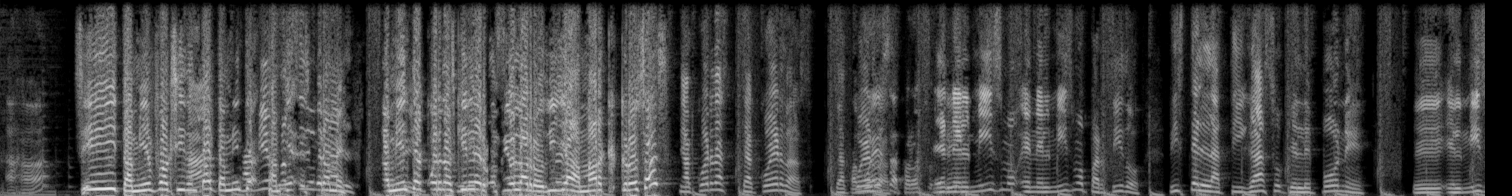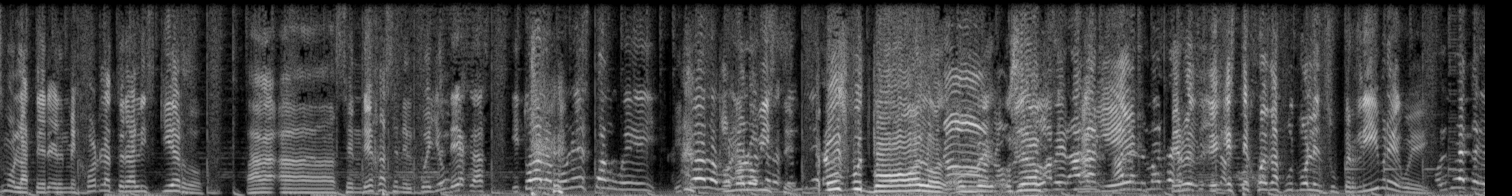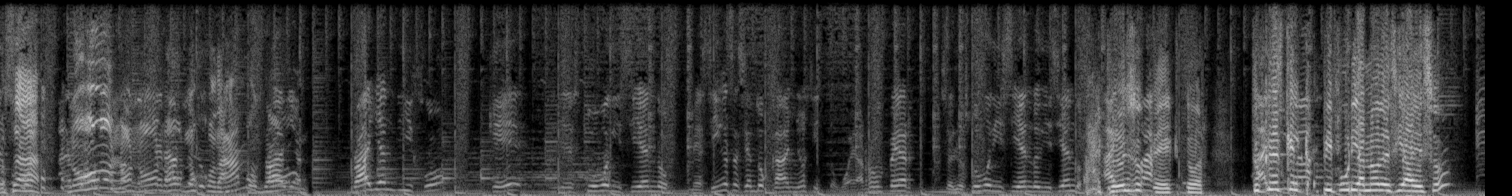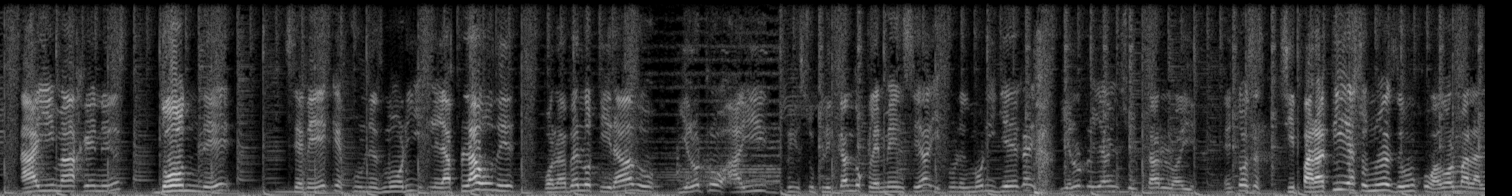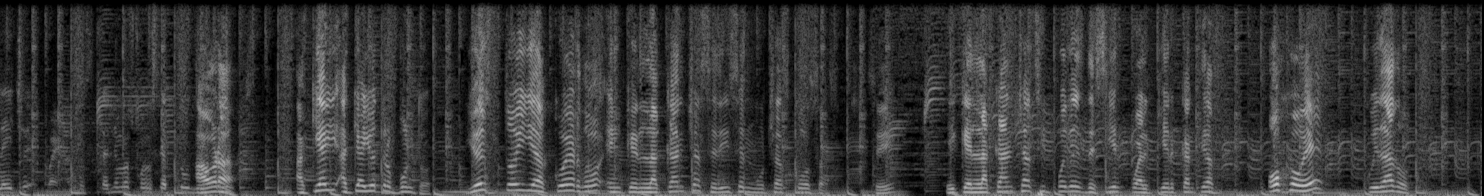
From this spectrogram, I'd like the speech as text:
Ajá. Sí, también fue accidental. Ah, también, también, espérame. ¿También te acuerdas quién le rompió la rodilla a Mark Crozas? ¿Te acuerdas? ¿Te acuerdas? ¿Te acuerdas? en el mismo, en el mismo partido, ¿viste el latigazo que le pone eh, el mismo lateral, el mejor lateral izquierdo a, a Cendejas en el cuello. Cendejas. Y toda la molestan, güey. Y toda la ¿O no lo viste? Pero es fútbol, o, no, hombre. No, o sea, a ver, pero este juega fútbol en super libre, güey. O sea, no, no, no, no, no jodamos, Brian. Brian dijo que estuvo diciendo, me sigues haciendo caños y te voy a romper. Se lo estuvo diciendo, diciendo. Ay, pero eso que Héctor. ¿Tú crees que el Capifuria no decía eso? Hay imágenes donde se ve que Funes Mori le aplaude por haberlo tirado y el otro ahí suplicando clemencia y Funes Mori llega y el otro ya va a insultarlo ahí. Entonces, si para ti eso no es de un jugador mala leche, bueno, pues tenemos conceptos. Ahora, aquí hay, aquí hay otro punto. Yo estoy de acuerdo en que en la cancha se dicen muchas cosas, ¿sí? Y que en la cancha sí puedes decir cualquier cantidad. Ojo, eh, cuidado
